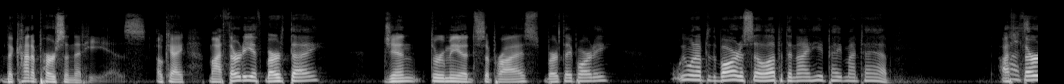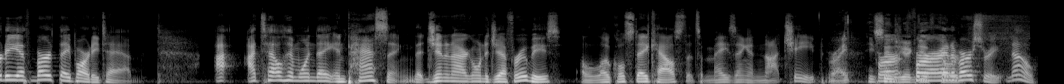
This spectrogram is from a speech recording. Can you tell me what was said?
the kind of person that he is. Okay, my 30th birthday, Jen threw me a surprise birthday party. We went up to the bar to settle up at the night he had paid my tab. A 30th birthday party tab. I, I tell him one day in passing that Jen and I are going to Jeff Ruby's, a local steakhouse that's amazing and not cheap Right. He for, sends you a for gift our card. anniversary. No,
